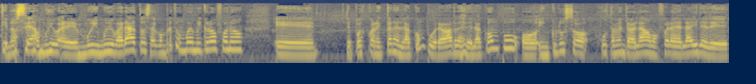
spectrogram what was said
que no sea muy, eh, muy, muy barato, o sea, comprate un buen micrófono, eh, te puedes conectar en la compu, grabar desde la compu, o incluso, justamente hablábamos fuera del aire de,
